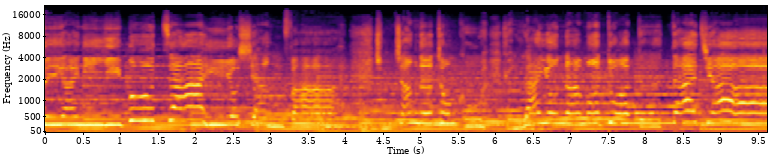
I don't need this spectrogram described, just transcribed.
对爱你已不再有想法。成长的痛苦，原来有那么多的代价。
